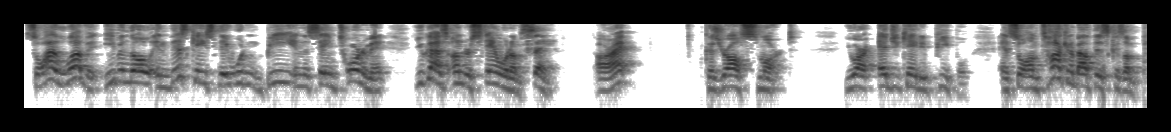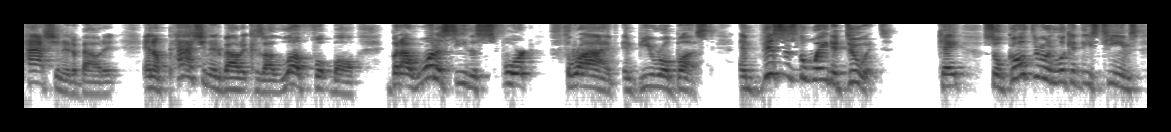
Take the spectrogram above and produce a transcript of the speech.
So I love it, even though in this case they wouldn't be in the same tournament. You guys understand what I'm saying, all right? Because you're all smart. You are educated people. And so I'm talking about this because I'm passionate about it. And I'm passionate about it because I love football, but I want to see the sport thrive and be robust. And this is the way to do it. Okay. So go through and look at these teams.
